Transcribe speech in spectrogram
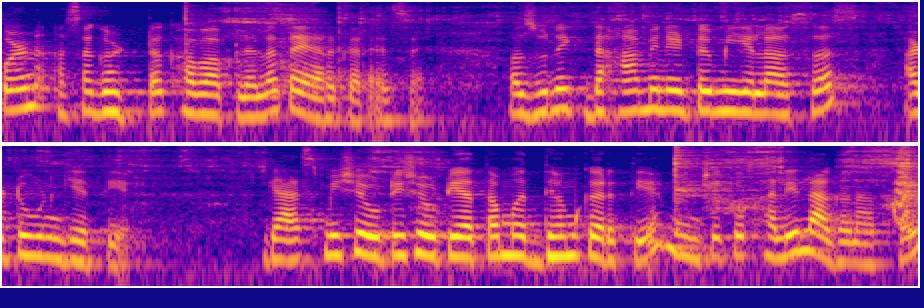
पण असा घट्ट खावा आपल्याला तयार करायचा आहे. अजून एक दहा मिनिटं मी याला असंच आटवून घेते. गॅस मी शेवटी शेवटी आता मध्यम करते म्हणजे तो खाली लागणार नाही.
